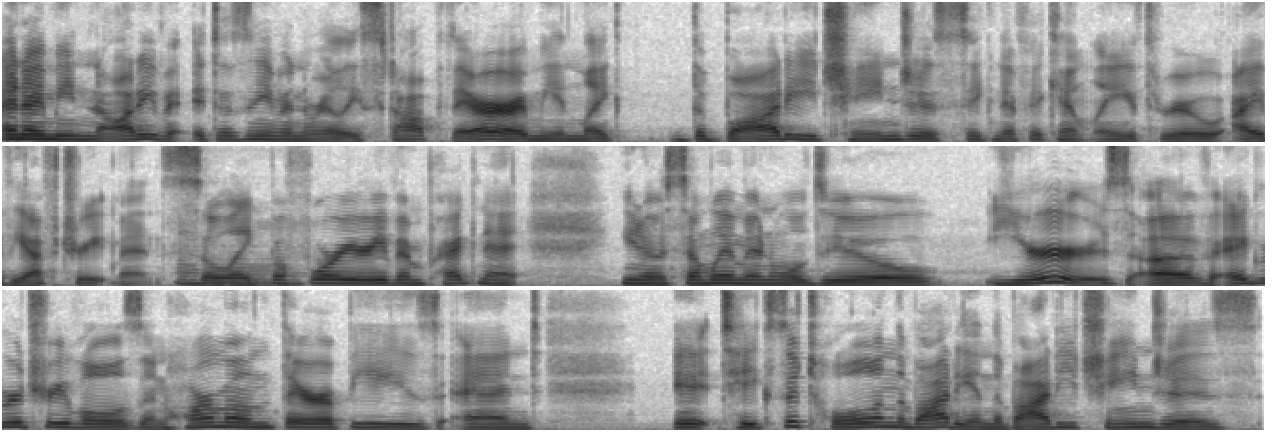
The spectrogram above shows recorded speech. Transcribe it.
and i mean not even it doesn't even really stop there i mean like the body changes significantly through IVF treatments. Mm-hmm. So, like mm-hmm. before you're even pregnant, you know, some women will do years of egg retrievals and hormone therapies, and it takes a toll on the body, and the body changes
